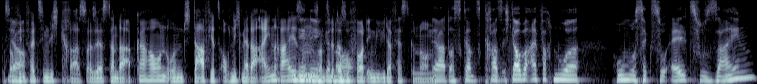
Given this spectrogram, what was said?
das ist Ja. auf jeden Fall ziemlich krass. Also er ist dann da abgehauen und darf jetzt auch nicht mehr da einreisen, Nee, nee, sonst wird er genau. sofort irgendwie wieder festgenommen. Ja, das ist ganz krass. Ich glaube einfach nur homosexuell zu sein,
